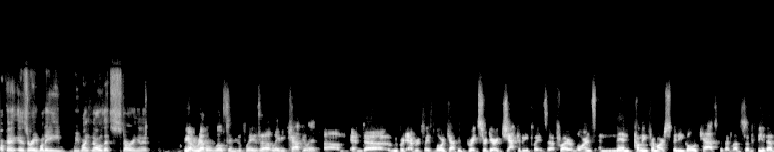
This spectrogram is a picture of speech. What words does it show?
Okay. Is there anybody we might know that's starring in it? We got Rebel Wilson, who plays uh, Lady Capulet, um, and Rupert Everett plays Lord Capulet. The great Sir Derek Jacobi plays Friar Lawrence. And then coming from our Spinning Gold cast, because I love so many of them,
